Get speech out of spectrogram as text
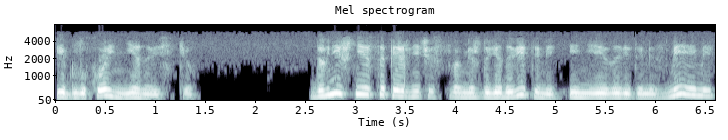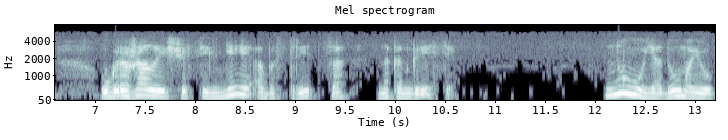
и глухой ненавистью. Давнишнее соперничество между ядовитыми и неядовитыми змеями угрожало еще сильнее обостриться на Конгрессе. «Ну, я думаю»,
